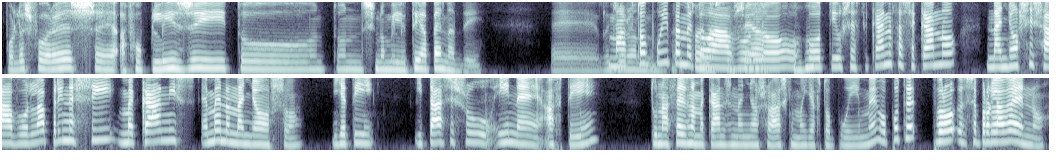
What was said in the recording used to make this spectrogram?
πολλές φορές ε, αφοπλίζει το, τον συνομιλητή απέναντι. Ε, Μα αυτό που είπε με το άβολο, ότι ουσιαστικά είναι θα σε κάνω να νιώσεις άβολα πριν εσύ με κάνεις εμένα να νιώσω. Γιατί η τάση σου είναι αυτή, του να θες να με κάνεις να νιώσω άσχημα για αυτό που είμαι, οπότε προ- σε προλαβαίνω.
